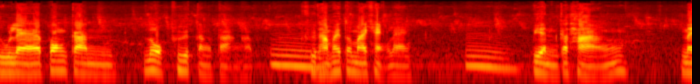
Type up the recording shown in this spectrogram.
ดูแลป้องกันโรคพืชต่างๆ ครับ อืมคือทำให้ต้นไม้แข็งแรง อืมเปลี่ยนกระถางใน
